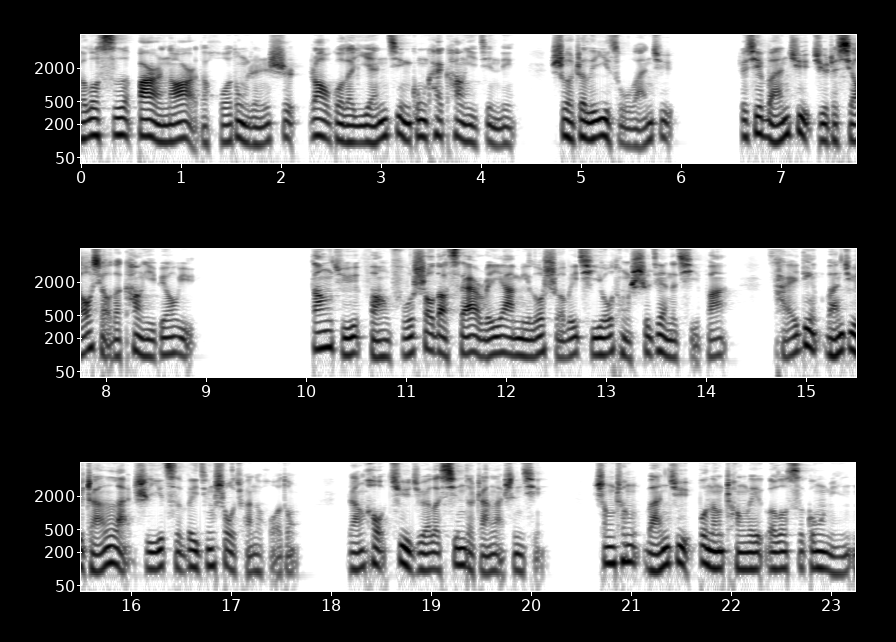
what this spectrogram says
俄罗斯巴尔瑙尔的活动人士绕过了严禁公开抗议禁令，设置了一组玩具。这些玩具举着小小的抗议标语，当局仿佛受到塞尔维亚米罗舍维奇油桶事件的启发，裁定玩具展览是一次未经授权的活动，然后拒绝了新的展览申请，声称玩具不能成为俄罗斯公民。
